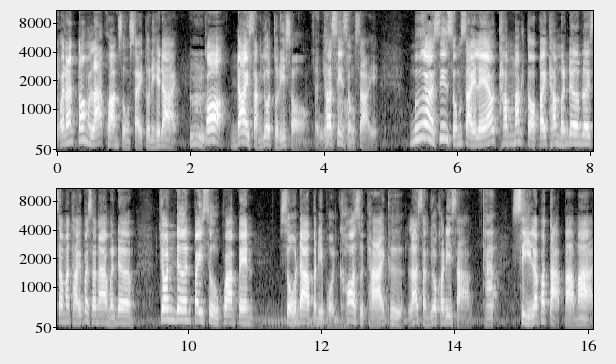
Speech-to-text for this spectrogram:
เพราะฉะนั้นต้องละความสงสัยตัวนี้ให้ได้ อืม ก็ได้สังโยชน์ตัวที่สองสังโยชน์ถ้าสิ้นสอง สงสัย เมื่อสิ้นสงสัยแล้วทำมรรคต่อไปทำเหมือนเดิมเลยสมถะวิปัสสนาเหมือนเดิม จนเดินไปสู่ความเป็นโสดาปฏิผลข้อสุดท้ายคือละสังโยชน์ข้อที่ครับ3ศีลพัตตปามาต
